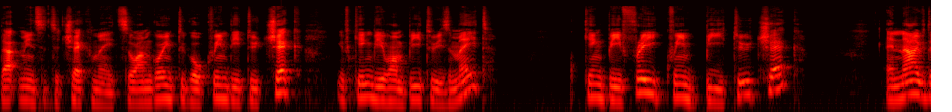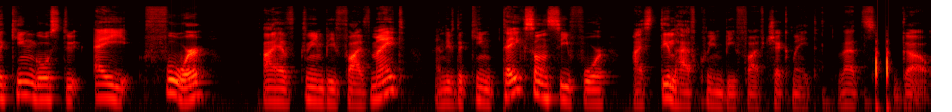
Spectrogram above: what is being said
that means it's a checkmate. So I'm going to go queen d2 check. If king b1, b2 is mate. King b3, queen b2 check. And now if the king goes to a4, I have queen b5 mate. And if the king takes on c4, I still have queen b5 checkmate. Let's go.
